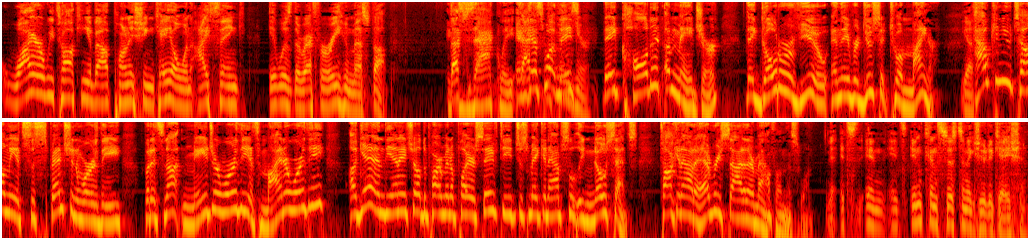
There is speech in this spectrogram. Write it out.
why are we talking about punishing Cale when I think it was the referee who messed up? That's- exactly. And that's guess what, Mace? here. They called it a major. They go to review and they reduce it to a minor. Yes. How can you tell me it's suspension worthy, but it's not major worthy, it's minor worthy? Again, the NHL Department of Player Safety just making absolutely no sense. Talking out of every side of their mouth on this one. It's in it's inconsistent adjudication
